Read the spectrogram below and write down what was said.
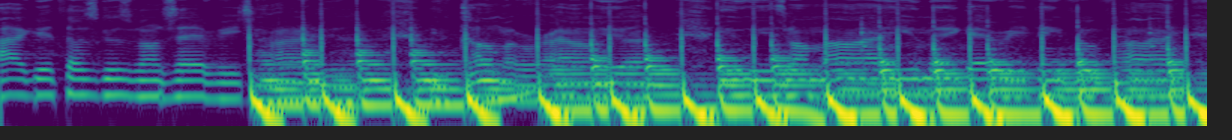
I get those goosebumps every time yeah.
